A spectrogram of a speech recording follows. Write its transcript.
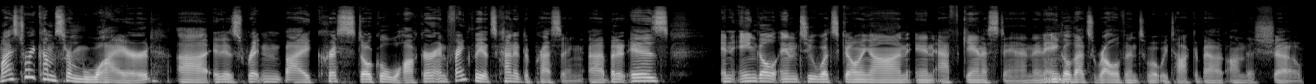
My story comes from Wired. Uh, it is written by Chris Stokel Walker, and frankly, it's kind of depressing. Uh, but it is an angle into what's going on in Afghanistan, an mm. angle that's relevant to what we talk about on this show.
